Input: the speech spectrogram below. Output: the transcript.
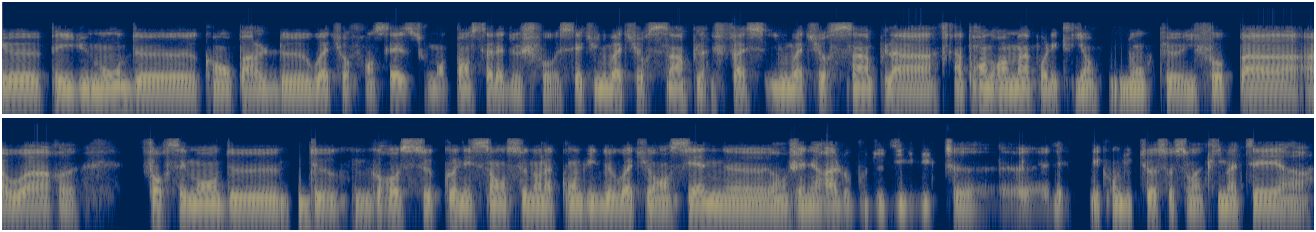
euh, pays du monde, euh, quand on parle de voiture française, tout le monde pense à la deux chevaux. C'est une voiture simple, une voiture simple à, prendre en main pour les clients. Donc euh, il faut pas avoir forcément de, grosses connaissances dans la conduite de voitures anciennes. en général, au bout de 10 minutes, les, conducteurs se sont acclimatés à,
